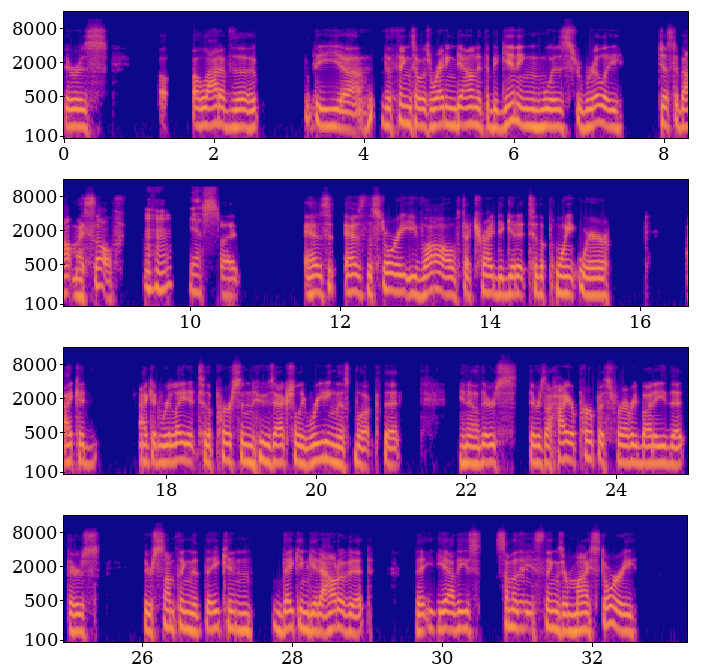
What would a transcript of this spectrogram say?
There is a, a lot of the the uh, the things I was writing down at the beginning was really just about myself. Mm-hmm. Yes. But as as the story evolved, I tried to get it to the point where I could I could relate it to the person who's actually reading this book. That you know, there's there's a higher purpose for everybody that there's there's something that they can they can get out of it that yeah these some of these things are my story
